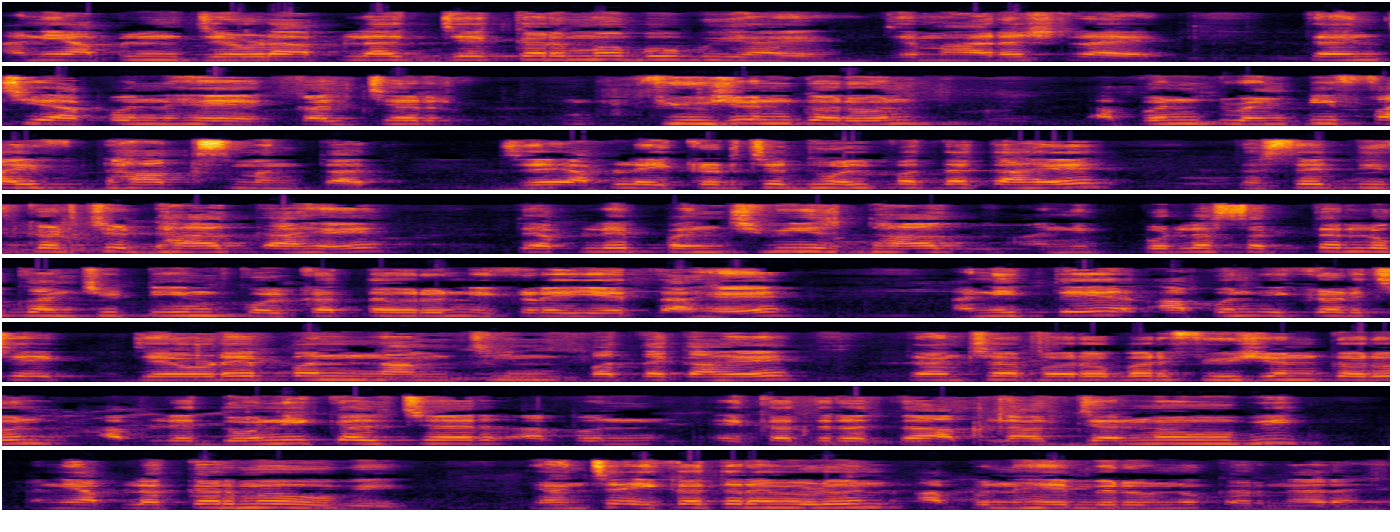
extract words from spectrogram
आणि आपण जेवढं आपलं जे कर्मभूमी आहे जे महाराष्ट्र आहे त्यांची आपण हे कल्चर फ्युजन करून आपण ट्वेंटी फाईव्ह ढाक्स म्हणतात. जे आपल्या इकडचे ढोल पथक आहे तसे तिकडचे ढाक आहे ते आपले पंचवीस ढाक आणि पूर्ण सत्तर लोकांची टीम कोलकातावरून इकडे येत आहे. आणि ते आपण इकडचे जेवढे पण नामचीन पथक आहे त्यांच्या बरोबर फ्युजन करून आपले दोन्ही कल्चर आपण एकत्र आपला जन्मभूमी आणि आपला कर्मभूमी यांच्या एकत्र मिळून आपण हे मिरवणूक करणार आहे.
